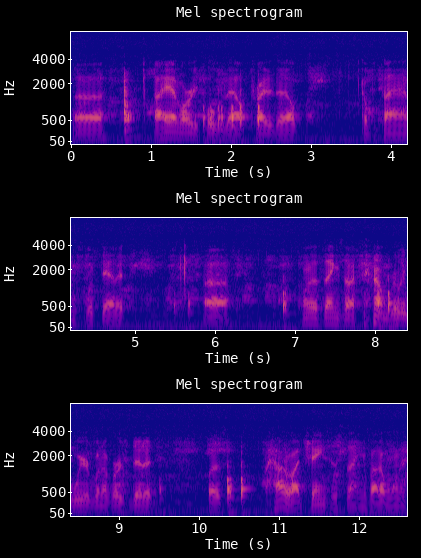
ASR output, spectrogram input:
Uh, I have already pulled it out, tried it out a couple times, looked at it. Uh, one of the things I found really weird when I first did it was how do I change this thing if I don't want it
